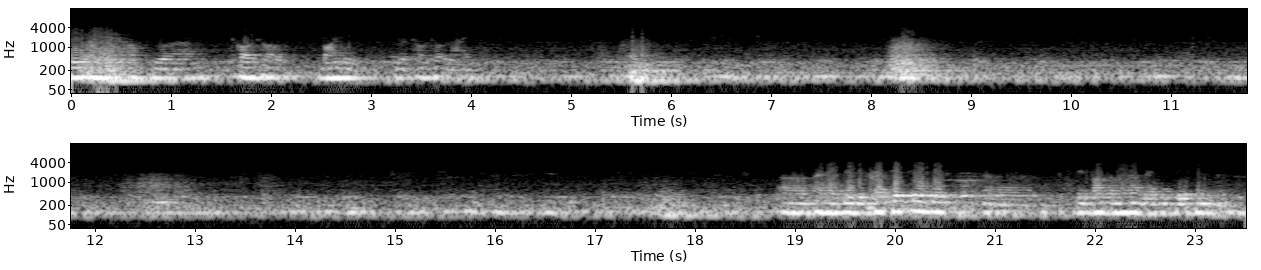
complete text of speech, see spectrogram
be aware of your total body, your total life. Uh, I have been practicing this uh, vipassana meditation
